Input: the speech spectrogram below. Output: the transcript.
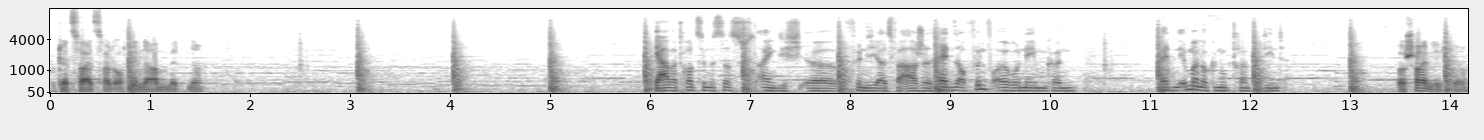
Gut, der zahlt halt auch den Namen mit, ne? Ja, aber trotzdem ist das eigentlich, äh, finde ich, als Verarsche. Hätten sie auch 5 Euro nehmen können. Hätten immer noch genug dran verdient. Wahrscheinlich, ja.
